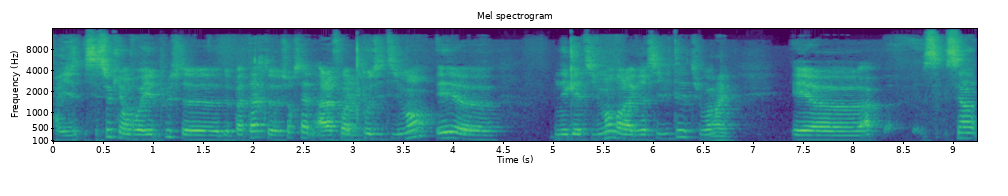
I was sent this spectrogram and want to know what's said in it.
enfin, c'est ceux qui envoyaient le plus euh, de patates euh, sur scène, à la fois Ouais. positivement et euh, négativement dans l'agressivité, tu vois. Ouais. Et euh, c'est un,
